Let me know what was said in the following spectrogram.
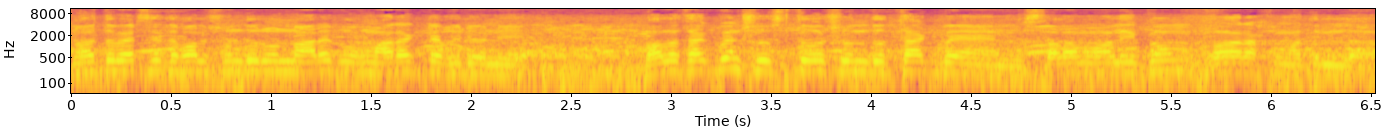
নয়তো ব্যবসাতে ভালো সুন্দর অন্য আরেক রকম আরেকটা ভিডিও নিয়ে। ভালো থাকবেন সুস্থ সুন্দর থাকবেন। সালামু আলাইকুম ওয়া রাহমাতুল্লাহ।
